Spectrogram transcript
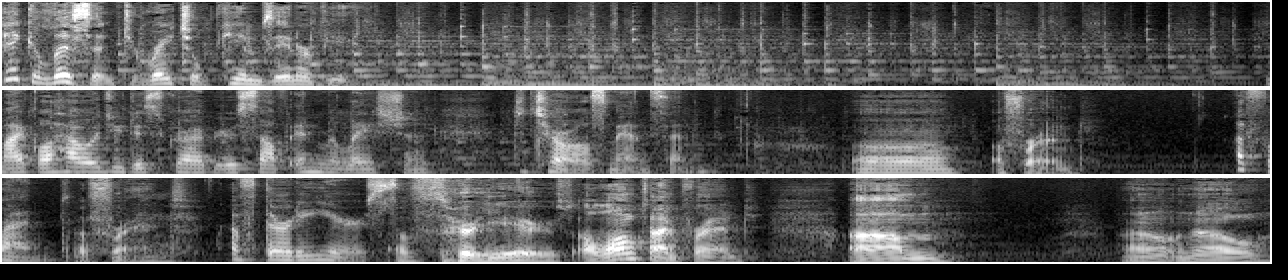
Take a listen to Rachel Kim's interview. Michael, how would you describe yourself in relation to Charles Manson? Uh, a friend. A friend A friend of 30 years. of 30 years. A longtime friend. Um, I don't know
